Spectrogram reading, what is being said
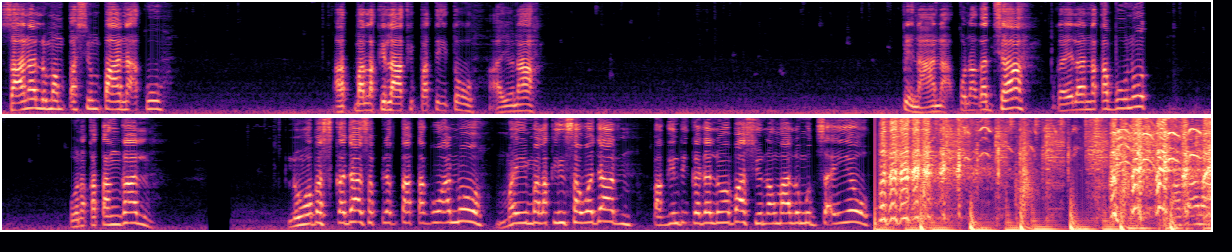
Sana lumampas yung pana ko. At malaki-laki pati ito. Ayun na. Pinana ko na agad siya. Kailan nakabunot. O nakatanggal. Lumabas ka dyan sa pinagtataguan mo. May malaking sawa dyan. Pag hindi ka dyan lumabas, yun ang malumod sa iyo. Baka na.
